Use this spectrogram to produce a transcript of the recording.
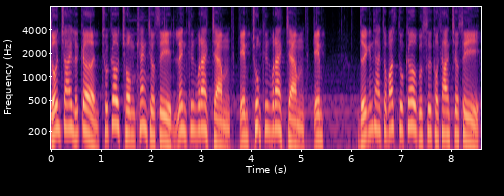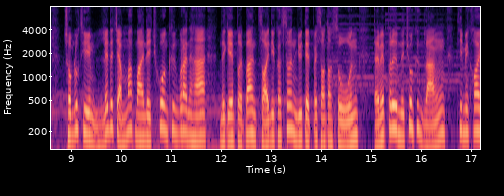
โดนใจเหลือเกินทูเกิลชมแข้งเชลซี เล่นครึ่งแรกแจมเกมชุ่มครึ่งแรกแจมเกมโดยกันทางโทมัสทูเคิลกุนซือของทางเชลซี ชมลูกทีมเล่นได้แจ่มมากมายในช่วงครึ่งแรกนะฮะ ในเกมเปิดบ้านสอยนิวคาสเซิลยูเต็ดไป2ต่อ0แต่ไม่ปลื้มในช่วงครึ่งหลัง ที่ไม่ค่อย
